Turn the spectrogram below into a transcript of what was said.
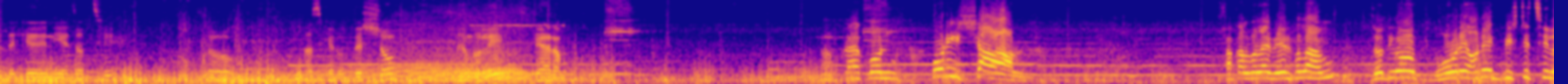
এদেরকে নিয়ে যাচ্ছি। তো আজকের উদ্দেশ্য জেনারেলি পেয়ারা এখন বরিশাল। সকালবেলায় বের হলাম, যদিও ভোরে অনেক বৃষ্টি ছিল,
